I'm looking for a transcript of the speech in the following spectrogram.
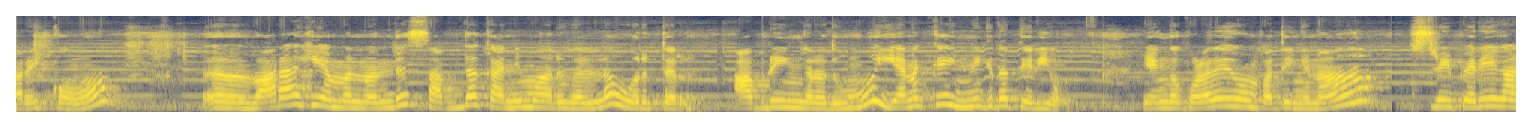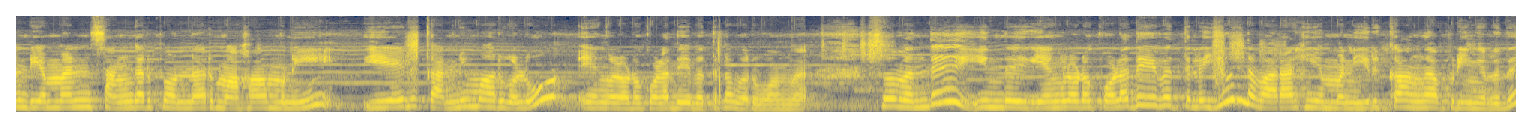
வரைக்கும் வராகி வாராகி அம்மன் வந்து சப்த கன்னிமார்களில் ஒருத்தர் அப்படிங்கிறதும் எனக்கு இன்றைக்கி தான் தெரியும். எங்கள் குலதெய்வம் பார்த்திங்கன்னா ஸ்ரீ பெரியகாண்டியம்மன் சங்கர் பொன்னர் மகாமுனி ஏழு கன்னிமார்களும் எங்களோட குலதெய்வத்தில் வருவாங்க. ஸோ வந்து இந்த எங்களோட குலதெய்வத்துலேயும் இந்த வராகி அம்மன் இருக்காங்க அப்படிங்கிறது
